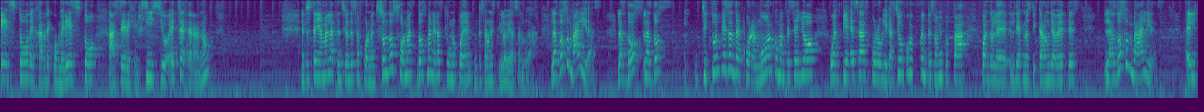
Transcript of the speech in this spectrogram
esto, dejar de comer esto, hacer ejercicio, etcétera, ¿no? Entonces te llama la atención de esa forma. son dos formas, dos maneras que uno puede empezar un estilo de vida saludable. Las dos son válidas. Las dos, las dos, si tú empiezas de por amor, como empecé yo, o empiezas por obligación, como empezó mi papá cuando le diagnosticaron diabetes, las dos son válidas. El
